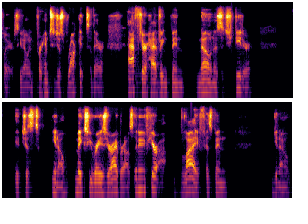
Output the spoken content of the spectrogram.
players you know and for him to just rocket to there mm-hmm. after having been known as a cheater it just you know makes you raise your eyebrows. And if your uh, life has been you know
